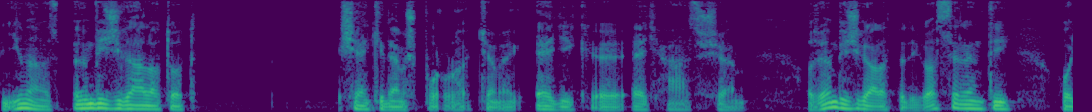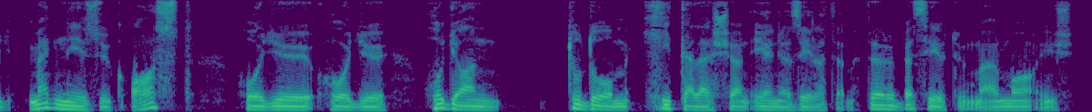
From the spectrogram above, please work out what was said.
Nyilván az önvizsgálatot senki nem sporolhatja meg, egyik ö, egyház sem. Az önvizsgálat pedig azt jelenti, hogy megnézzük azt, hogy, ö, hogy hogyan tudom hitelesen élni az életemet. Erről beszéltünk már ma is.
